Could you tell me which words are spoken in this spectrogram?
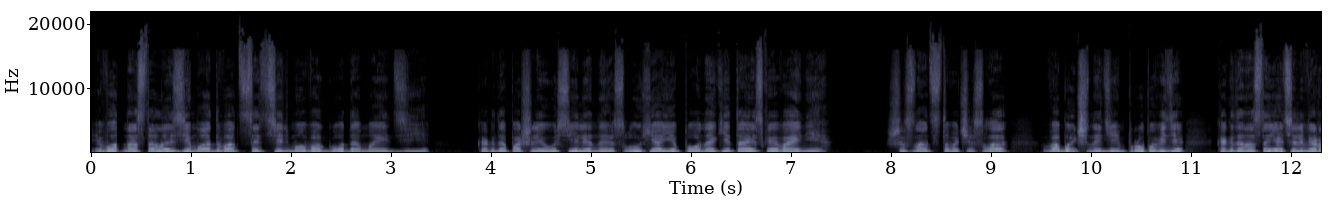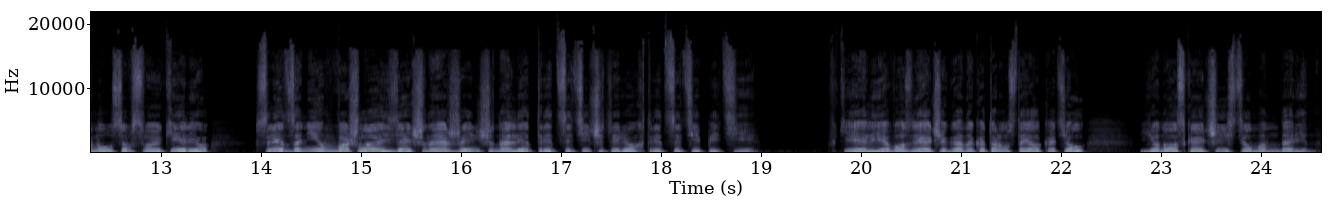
И вот настала зима 27-го года Мэйдзи, когда пошли усиленные слухи о Японо-Китайской войне — 16 числа, в обычный день проповеди, когда настоятель вернулся в свою келью, вслед за ним вошла изящная женщина лет 34-35. В келье, возле очага, на котором стоял котел, Юноска чистил мандарин.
